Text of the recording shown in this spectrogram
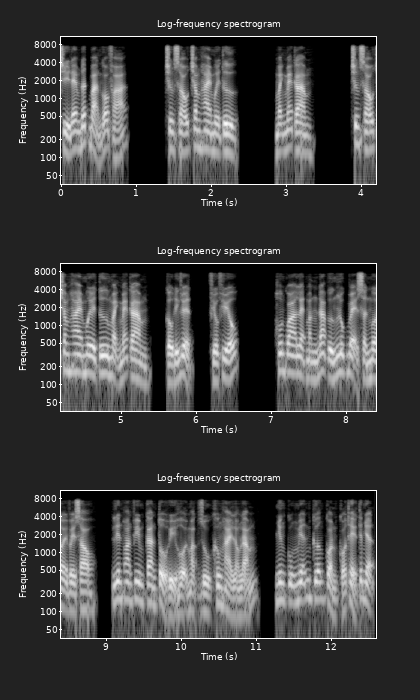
Chỉ đem đất bản gõ phá. Chương 624. mạnh mẽ cam. Chương 624 mạnh mẽ cam, cầu đính duyệt, phiếu phiếu hôm qua lẹt mắn đáp ứng lúc bệ sân mời về sau, liên hoan phim can tổ ủy hội mặc dù không hài lòng lắm, nhưng cũng miễn cưỡng còn có thể tiếp nhận.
